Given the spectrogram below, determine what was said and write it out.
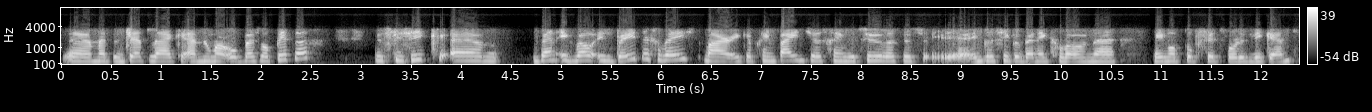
uh, met de jetlag en noem maar op best wel pittig. Dus fysiek um, ben ik wel eens beter geweest, maar ik heb geen pijntjes, geen blessures. Dus uh, in principe ben ik gewoon helemaal topfit voor dit weekend.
